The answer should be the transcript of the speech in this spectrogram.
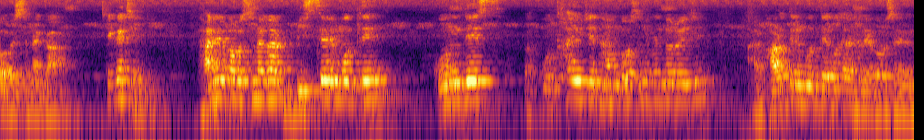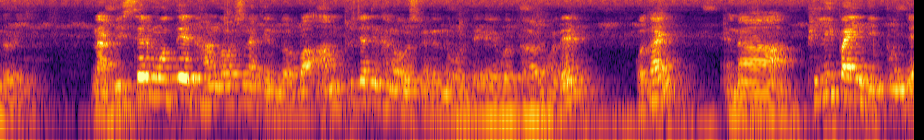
গবেষণাগার, ঠিক আছে? ধানের গবেষণাগার বিশ্বের মধ্যে কোন দেশ বা কোথায় হচ্ছে ধান গবেষণা কেন্দ্র রয়েছে? আর ভারতের মধ্যে কোথায় ধানের গবেষণা কেন্দ্র রয়েছে? না, বিশ্বের মধ্যে ধান গবেষণা কেন্দ্র বা আন্তর্জাতিক ধান গবেষণা কেন্দ্র বলতে গেলে বলতে হবে আমাদের কোথায়? না, ফিলিপাইন দ্বীপপুঞ্জে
